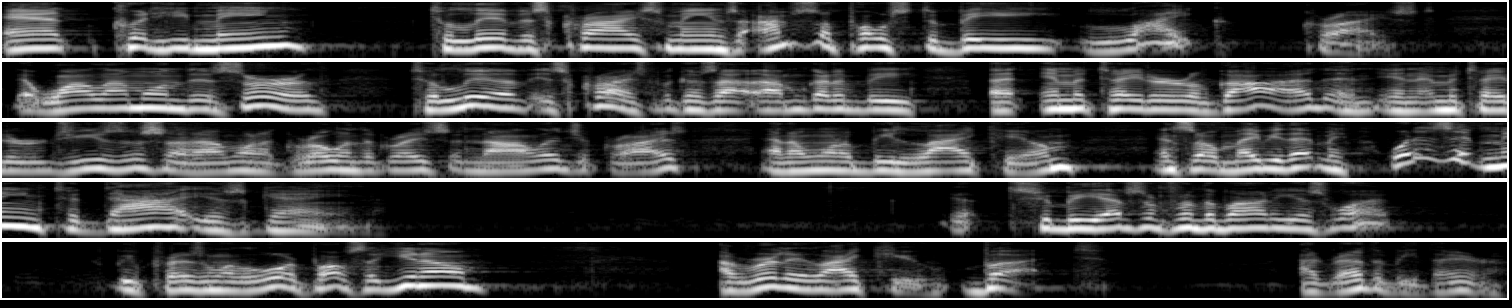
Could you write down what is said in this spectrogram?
And could he mean to live as Christ means I'm supposed to be like Christ? That while I'm on this earth, to live is Christ because I, am going to be an imitator of God and an imitator of Jesus, and I want to grow in the grace and knowledge of Christ, and I want to be like Him. And so maybe that means what does it mean to die is gain? To be absent from the body is what? To be present with the Lord. Paul said, You know, I really like you, but I'd rather be there.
